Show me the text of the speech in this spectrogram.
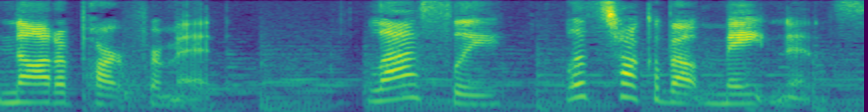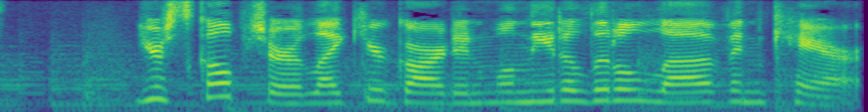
not apart from it. Lastly, let's talk about maintenance. Your sculpture, like your garden, will need a little love and care.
